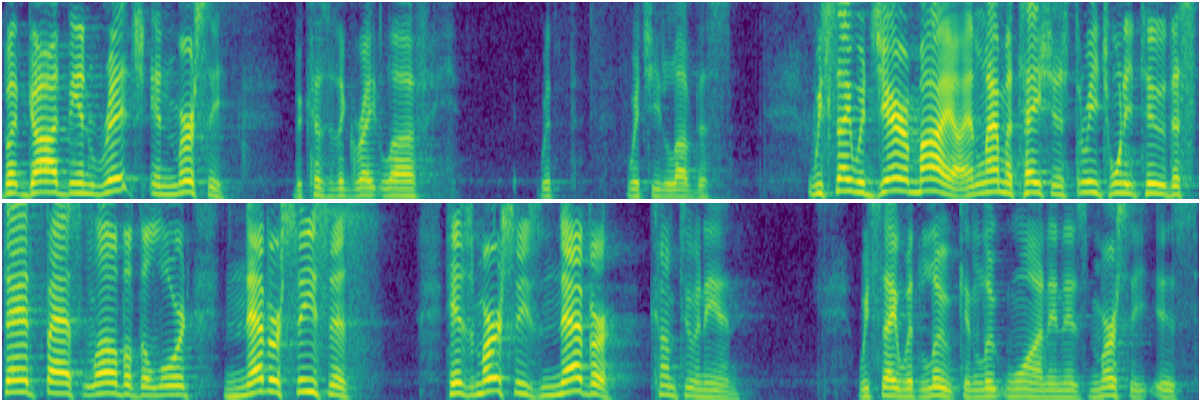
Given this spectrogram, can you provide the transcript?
But God being rich in mercy because of the great love with which he loved us. We say with Jeremiah in Lamentations 3:22, the steadfast love of the Lord never ceases. His mercies never come to an end. We say with Luke in Luke 1, and his mercy is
